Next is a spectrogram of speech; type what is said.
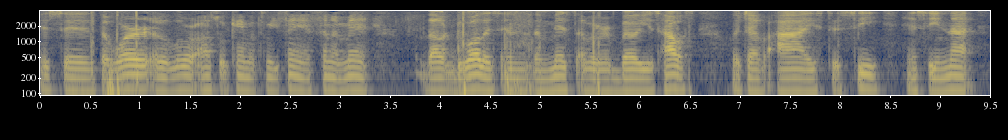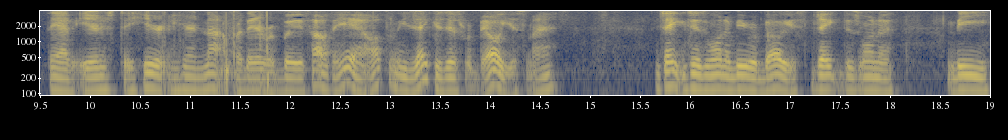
It says, The word of the Lord also came unto me, saying, Son of man, thou dwellest in the midst of a rebellious house, which have eyes to see and see not. They have ears to hear and hear not, for they are rebellious house. And yeah, ultimately, Jake is just rebellious, man. Jake just want to be rebellious. Jake just want to be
